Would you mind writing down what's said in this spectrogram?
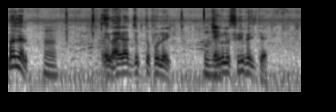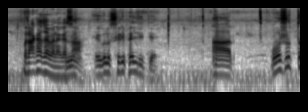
বুঝলেন? হুম। এই ভাইরাস যুক্ত ফুলেই। এগুলো সিঁড়ি ফেলতে হয়। রাখা যাবে না গাছ? না এগুলো সিঁড়ি ফেল দিতে হয়। আর ওষুধ তো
